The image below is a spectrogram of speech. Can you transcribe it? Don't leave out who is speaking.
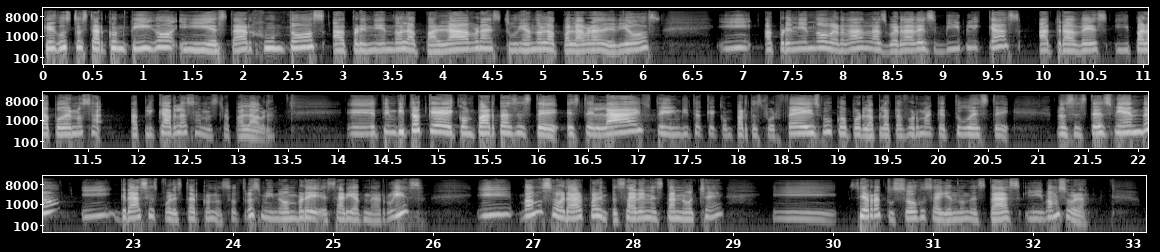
Speaker 1: Qué gusto estar contigo y estar juntos aprendiendo la palabra, estudiando la palabra de Dios y aprendiendo, ¿verdad?, las verdades bíblicas a través y para podernos aplicarlas a nuestra palabra. Eh, te invito a que compartas este, este live, te invito a que compartas por Facebook o por la plataforma que tú este, nos estés viendo y gracias por estar con nosotros. Mi nombre es Ariadna Ruiz y vamos a orar para empezar en esta noche y cierra tus ojos ahí en donde estás y vamos a orar.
